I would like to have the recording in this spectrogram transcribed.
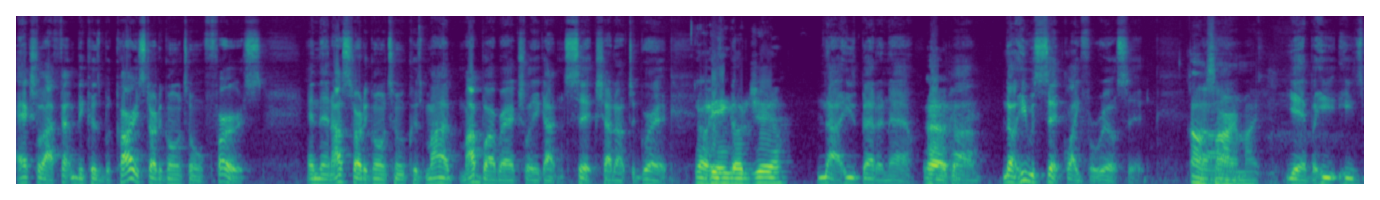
actually I found because Bakari started going to him first, and then I started going to him because my my barber actually had gotten sick. Shout out to Greg. No, he ain't go to jail. Nah, he's better now. Okay. Um, no, he was sick, like for real sick. Oh, sorry, Um, Mike. Yeah, but he he's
